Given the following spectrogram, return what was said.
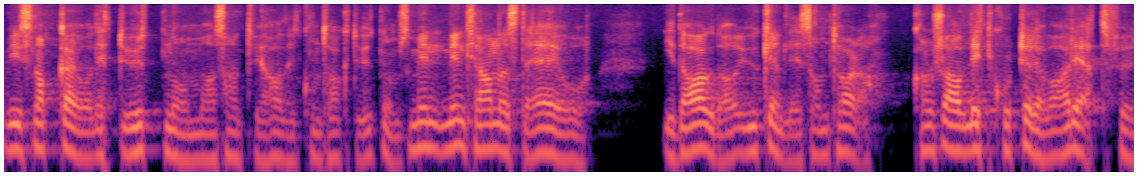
vi snakka jo litt utenom, og sant, vi har litt kontakt utenom. Så min, min tjeneste er jo i dag da ukentlige samtaler. Kanskje av litt kortere varighet, for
